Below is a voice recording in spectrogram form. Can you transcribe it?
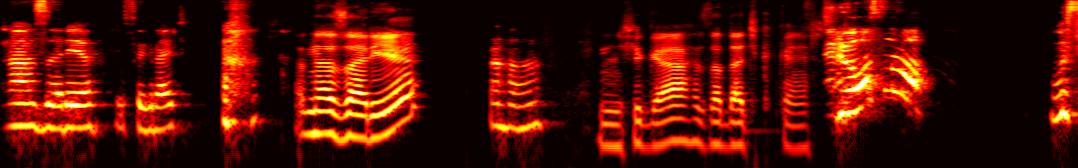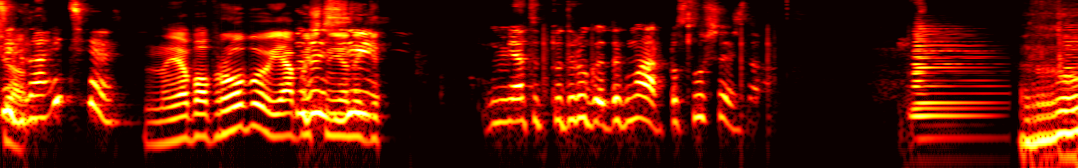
На заре сыграть. На заре? Ага. Нифига, задачка, конечно. Серьезно? Вы Чё? сыграете? Ну, я попробую, я обычно я на Подожди. гит- У меня тут подруга Дагмар, послушай. Ровный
